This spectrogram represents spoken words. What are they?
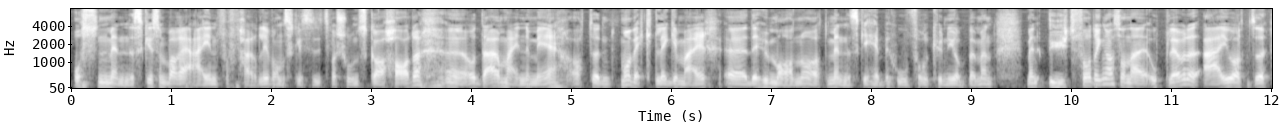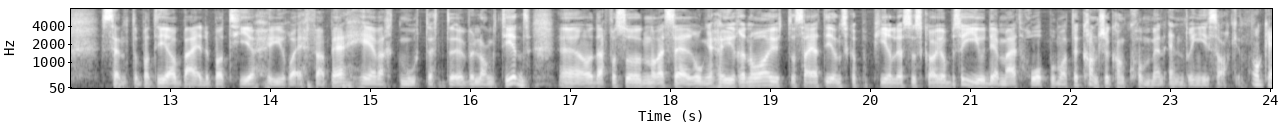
hvordan mennesker som bare er i en forferdelig vanskelig situasjon, skal ha det. Eh, og Der mener vi at en må vektlegge mer eh, det humane, og at mennesker har behov for å kunne jobbe. Men, men utfordringa, sånn jeg opplever det, er jo at eh, Senterpartiet, Arbeiderpartiet, Høyre og Frp har vært mot dette over lang tid. og derfor så Når jeg ser Unge Høyre nå ut og sier at de ønsker at papirløse skal jobbe, så gir jo det meg et håp om at det kanskje kan komme en endring i saken. Ok,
